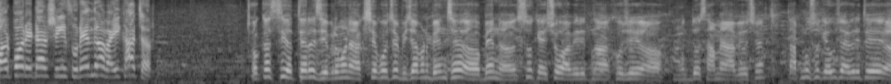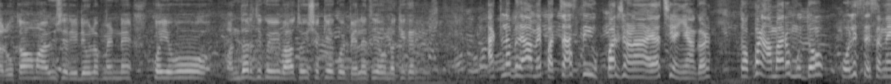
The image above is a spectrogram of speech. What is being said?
કોર્પોરેટર શ્રી સુરેન્દ્રભાઈ ખાચર. ચોક્કસથી અત્યારે જે પ્રમાણે આક્ષેપો છે, બીજા પણ બેન છે. બેન શું કહેશો આવી રીતના આખો જે મુદ્દો સામે આવ્યો છે? તો આપનું શું કહેવું છે, આવી રીતે રોકાવામાં આવ્યું છે રીડેવલપમેન્ટને? કોઈ એવો અંદરથી કોઈ વાત હોઈ શકે? કોઈ પહેલેથી એવું નક્કી કરી આટલા બધા અમે પચાસથી ઉપર જણા આવ્યા છીએ અહીંયા આગળ. તો પણ અમારો મુદ્દો પોલીસ સ્ટેશને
